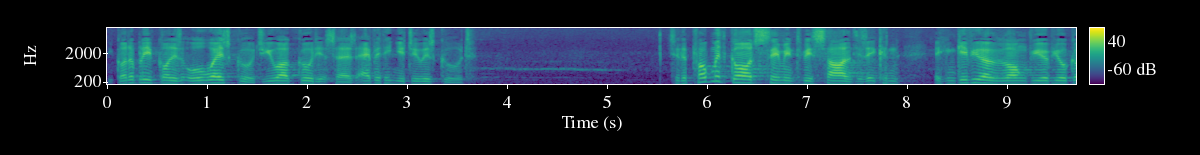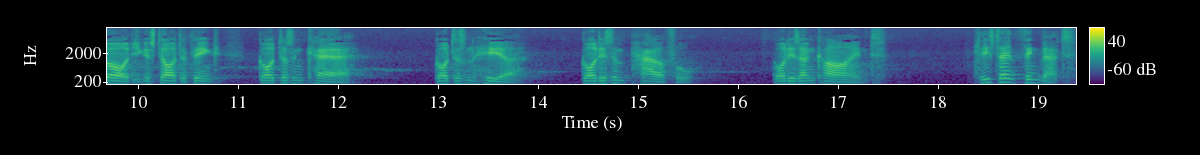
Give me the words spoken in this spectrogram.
You've got to believe God is always good. You are good, it says. Everything you do is good. See, the problem with God seeming to be silent is it can, it can give you a wrong view of your God. You can start to think, God doesn't care. God doesn't hear. God isn't powerful. God is unkind. Please don't think that.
